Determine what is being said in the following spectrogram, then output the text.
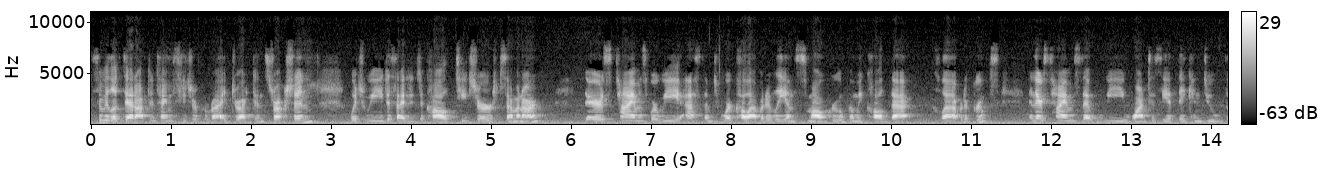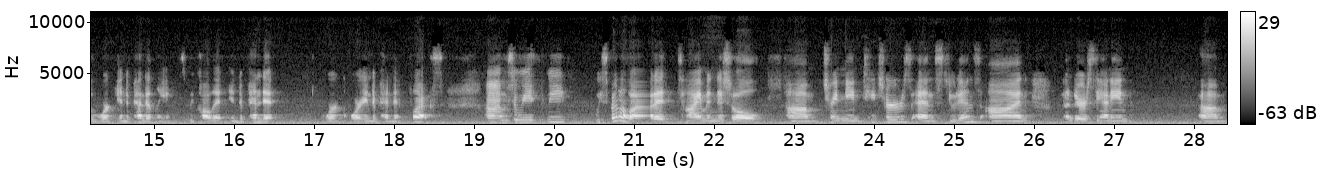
So we looked at oftentimes teacher provide direct instruction, which we decided to call teacher seminar there's times where we ask them to work collaboratively in small group, and we called that collaborative groups. And there's times that we want to see if they can do the work independently. So we call it independent work or independent flex. Um, so we, we, we spent a lot of time initial um, training teachers and students on understanding um,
